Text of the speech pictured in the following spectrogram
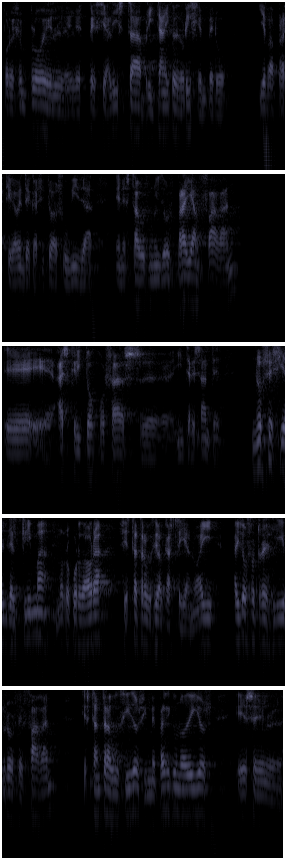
por ejemplo, el, el, especialista británico de origen, pero lleva prácticamente casi toda su vida en Estados Unidos, Brian Fagan, eh, ha escrito cosas eh, interesantes. No sé si el del clima, no recuerdo ahora si está traducido al castellano. Hay, dos o tres libros de Fagan que están traducidos y me parece que uno de ellos es el,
